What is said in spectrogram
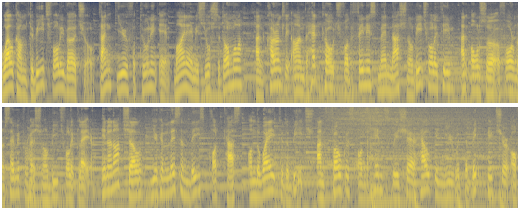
Welcome to Beach Volley Virtual. Thank you for tuning in. My name is Jussi Tommola and currently I'm the head coach for the Finnish men national beach volley team and also a former semi-professional beach volley player. In a nutshell, you can listen to these podcasts on the way to the beach and focus on the hints we share helping you with the big picture of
